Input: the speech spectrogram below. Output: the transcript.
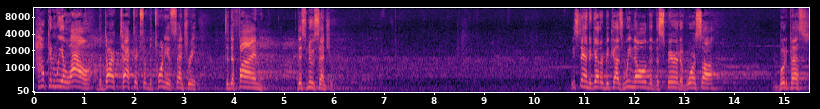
how can we allow the dark tactics of the 20th century to define this new century? We stand together because we know that the spirit of Warsaw and Budapest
